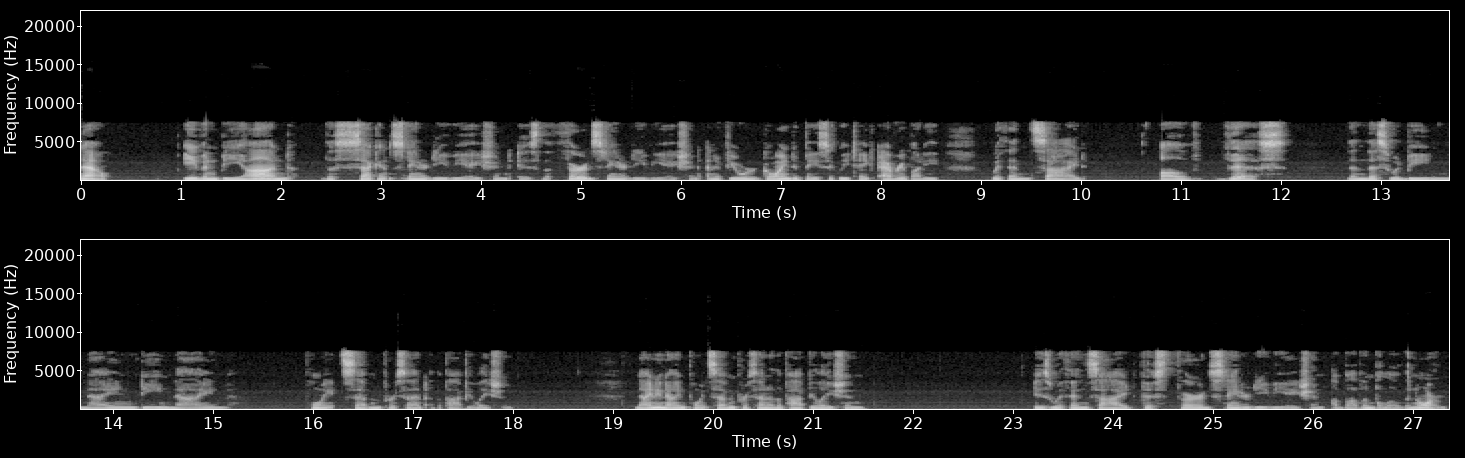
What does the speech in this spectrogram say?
Now, even beyond the second standard deviation is the third standard deviation. And if you were going to basically take everybody within inside of this, then this would be 99.7% of the population. 99.7% of the population is within inside this third standard deviation above and below the norm.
